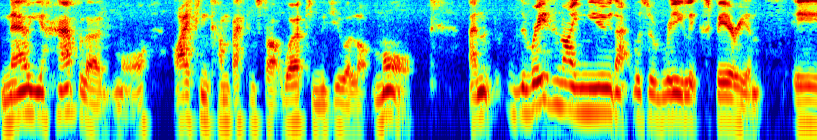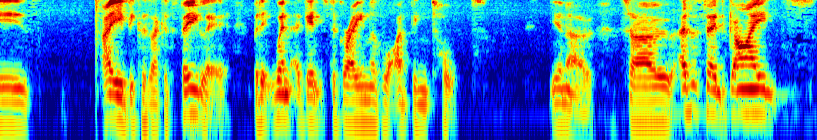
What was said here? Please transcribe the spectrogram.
Now you have learned more, I can come back and start working with you a lot more. And the reason I knew that was a real experience is A, because I could feel it, but it went against the grain of what I'd been taught, you know. So, as I said, guides,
